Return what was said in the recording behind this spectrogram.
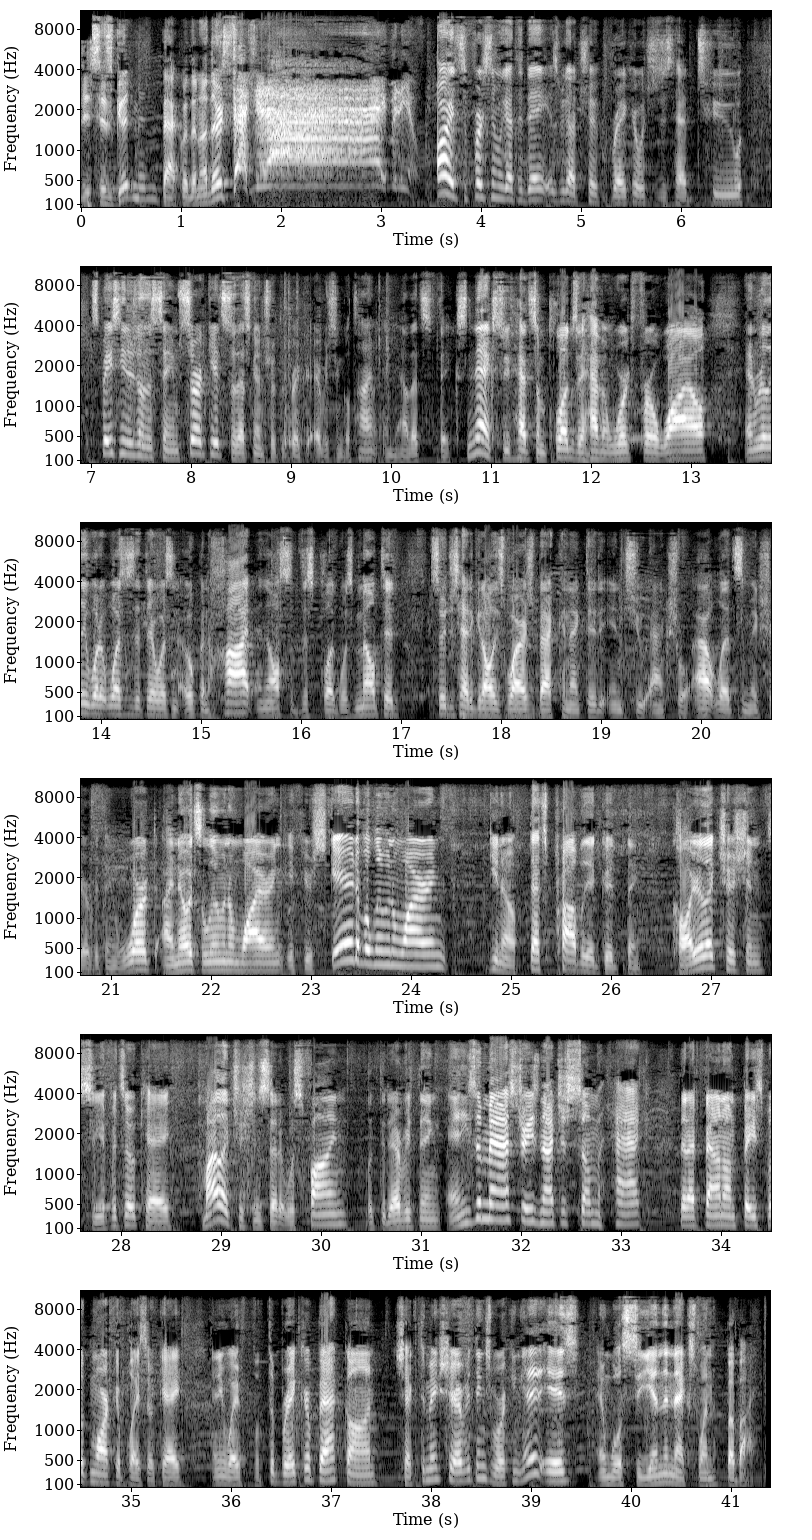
This is Goodman, back with another Section 8 video! Alright, so first thing we got today is we got Trip Breaker, which just had two space heaters on the same circuit, so that's going to trip the breaker every single time, and now that's fixed. Next, we've had some plugs that haven't worked for a while, and really what it was is that there was an open hot, and also this plug was melted, so we just had to get all these wires back connected into actual outlets and make sure everything worked. I know it's aluminum wiring. If you're scared of aluminum wiring, you know, that's probably a good thing. Call your electrician, see if it's okay. My electrician said it was fine, looked at everything, and he's a master. He's not just some hack that I found on Facebook Marketplace, okay? Anyway, flip the breaker back on, check to make sure everything's working, and it is, and we'll see you in the next one. Bye bye.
